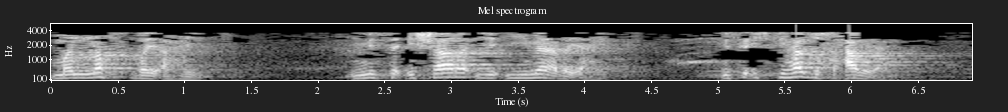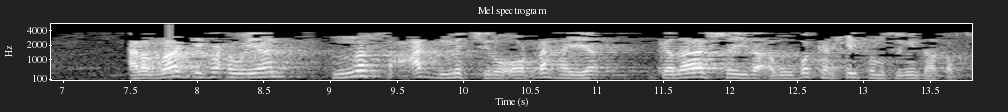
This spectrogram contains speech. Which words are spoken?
ma nas bay ahayd mise ishaara iyo iimaa bay ahayd mise ijtihaadu saxaabay ahayd cala araajix waxa weeyaan nas cad ma jiro oo dhahaya gadaashayda abubakar xilka muslimiinta ha qabto.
